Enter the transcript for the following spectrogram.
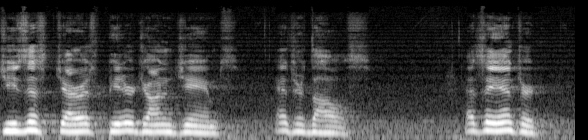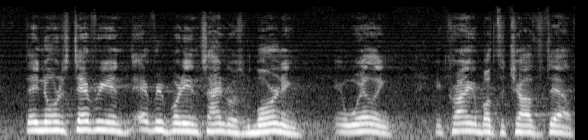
Jesus, Jairus, Peter, John, and James entered the house. As they entered, they noticed every, everybody inside was mourning and wailing and crying about the child's death.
